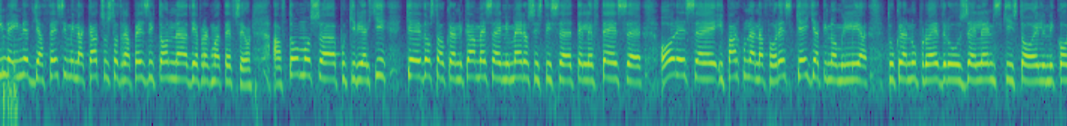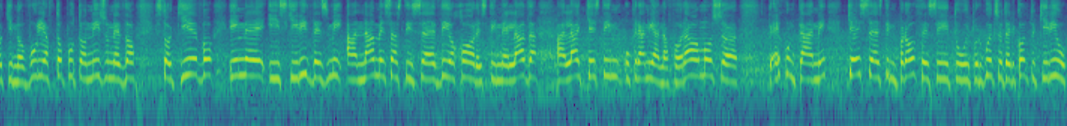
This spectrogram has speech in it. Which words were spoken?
είναι, είναι διαθέσιμοι να κάτσουν στο τραπέζι των διαπραγματεύσεων. Αυτό όμως που κυριαρχεί και εδώ στα ουκρανικά μέσα ενημέρωσης τις τελευταίες ώρες υπάρχουν αναφορές και για την ομιλία του Ουκρανού Προέδρου Ζελένσκι στο ελληνικό κοινοβούλιο. Αυτό που τονίζουν εδώ στο Κίεβο είναι οι ισχυροί δεσμοί ανάμεσα στις ε, δύο χώρες, στην Ελλάδα αλλά και στην Ουκρανία. Αναφορά όμως ε, έχουν κάνει και στην πρόθεση του Υπουργού Εξωτερικών του κυρίου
